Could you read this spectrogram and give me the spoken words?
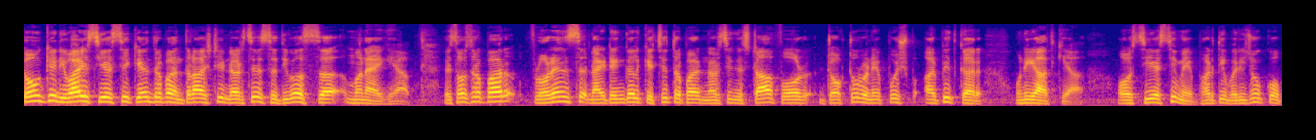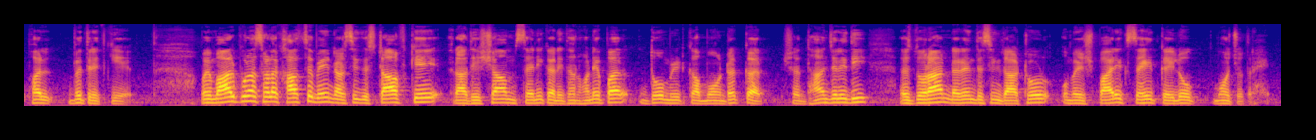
टोंक के निवाई सीएससी केंद्र पर अंतर्राष्ट्रीय नर्सेस दिवस मनाया गया। इस अवसर पर फ्लोरेंस नाइटेंगल के चित्र पर नर्सिंग स्टाफ और डॉक्टरों ने पुष्प अर्पित कर उन्हें याद किया और सीएससी में भर्ती मरीजों को फल वितरित किए। वहीं मालपुरा सड़क हादसे में नर्सिंग स्टाफ के राधेश्याम सैनी का निधन होने पर दो मिनट का मौन रखकर श्रद्धांजलि दी। इस दौरान नरेंद्र सिंह राठौड़, उमेश पारिक सहित कई लोग मौजूद रहे।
